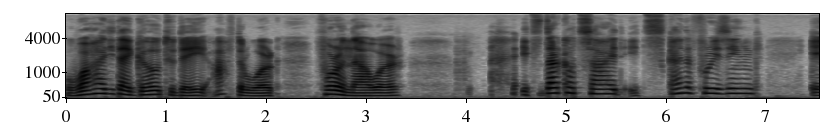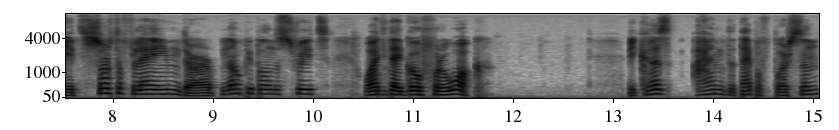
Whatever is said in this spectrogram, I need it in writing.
Why did I go today after work for an hour? It's dark outside, it's kind of freezing, it's sort of lame, there are no people on the streets. Why did I go for a walk? Because I'm the type of person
